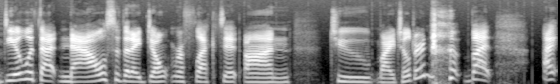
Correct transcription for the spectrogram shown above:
deal with that now so that I don't reflect it on to my children. but I,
